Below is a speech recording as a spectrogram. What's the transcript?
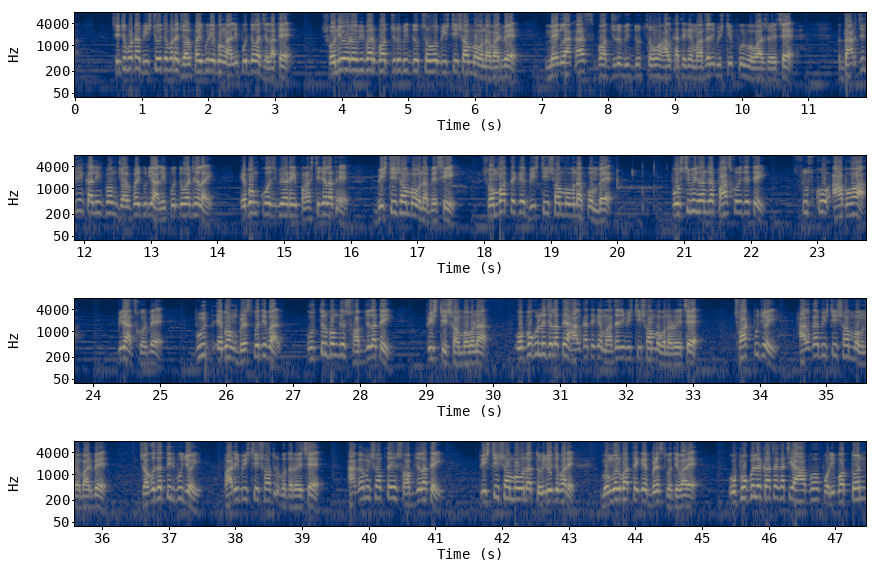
ছিটেফোঁটা বৃষ্টি হতে পারে জলপাইগুড়ি এবং আলিপুরদুয়ার জেলাতে। শনি ও রবিবার বজ্রবিদ্যুৎ সহ বৃষ্টির সম্ভাবনা বাড়বে। মেঘলা আকাশ, বজ্রবিদ্যুৎ সহ হালকা থেকে মাঝারি বৃষ্টির পূর্বাভাস রয়েছে। দার্জিলিং, কালিম্পং, জলপাইগুড়ি, আলিপুরদুয়ার জেলায় এবং কোচবিহার এই পাঁচটি জেলাতে বৃষ্টির সম্ভাবনা বেশি। সোমবার থেকে বৃষ্টির সম্ভাবনা কমবে। পশ্চিমী ঝঞ্ঝা পাস করে যেতেই শুষ্ক আবহাওয়া বিরাজ করবে। বুধ এবং বৃহস্পতিবার উত্তরবঙ্গের সব জেলাতেই বৃষ্টির সম্ভাবনা। উপকূলীয় জেলাতে হালকা থেকে মাঝারি বৃষ্টির সম্ভাবনা রয়েছে। ছট পুজোয় হালকা বৃষ্টির সম্ভাবনা বাড়বে। জগদ্ধাত্রীর পুজোয় ভারী বৃষ্টির সতর্কতা রয়েছে। আগামী সপ্তাহে সব জেলাতেই বৃষ্টির সম্ভাবনা তৈরি হতে পারে মঙ্গলবার থেকে বৃহস্পতিবারে। উপকূলের কাছাকাছি আবহাওয়া পরিবর্তন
